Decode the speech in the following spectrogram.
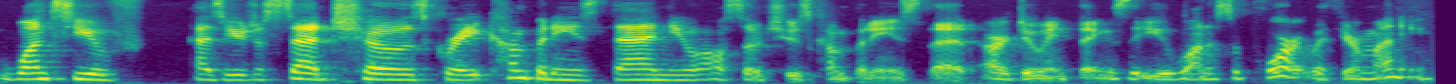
once you've as you just said, chose great companies, then you also choose companies that are doing things that you want to support with your money.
